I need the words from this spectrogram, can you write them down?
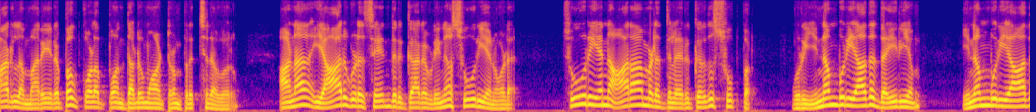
ஆறில் மறைகிறப்ப குழப்பம் தடுமாற்றம் பிரச்சனை வரும். ஆனால் யார் கூட சேர்ந்துருக்கார் அப்படின்னா சூரியனோட. சூரியன் ஆறாம் இடத்துல இருக்கிறது சூப்பர். ஒரு இனம் புரியாத தைரியம் இனம் புரியாத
